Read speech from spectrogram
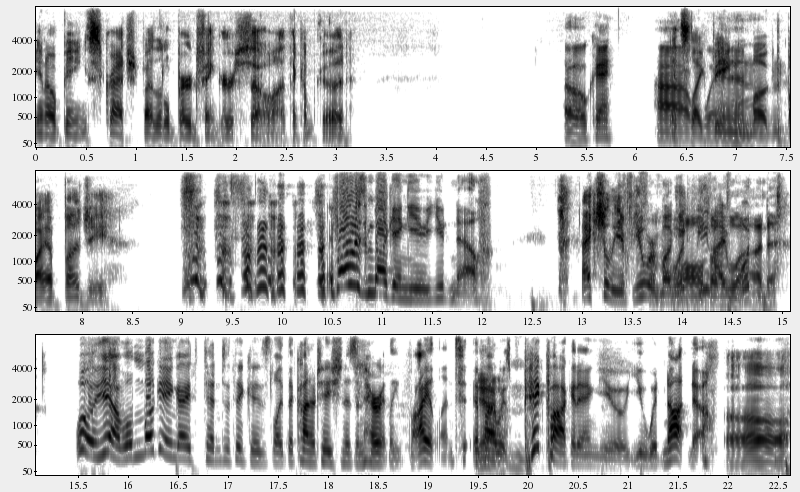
you know being scratched by little bird fingers, so I think I'm good. Okay. Uh, it's like being mugged by a budgie. if I was mugging you, you'd know. Actually, if you were From mugging all me, the I blood. wouldn't. Well, yeah. Well, mugging, I tend to think is like the connotation is inherently violent. If Yeah. I was pickpocketing you, you would not know. Oh,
